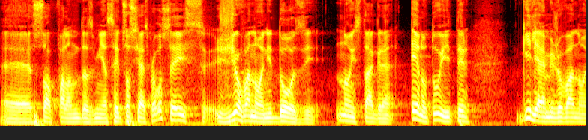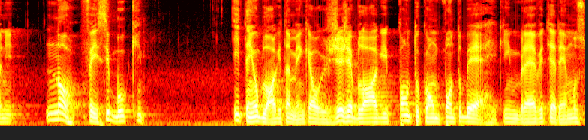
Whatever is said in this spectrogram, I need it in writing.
é, só falando das minhas redes sociais para vocês: Giovanoni12 no Instagram e no Twitter, Guilherme Giovanoni no Facebook. E tem o blog também, que é o ggblog.com.br, que em breve teremos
